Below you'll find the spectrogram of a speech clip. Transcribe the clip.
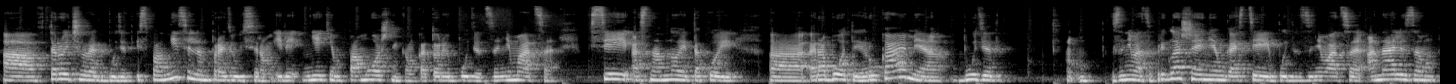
а второй человек будет исполнительным продюсером или неким помощником, который будет заниматься всей основной такой работой руками, будет заниматься приглашением гостей, будет заниматься анализом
